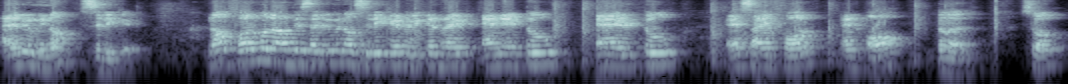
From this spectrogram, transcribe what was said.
alumino silicate. Now formula of this alumino silicate we can write Na2, Al2, Si4 and O12. So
